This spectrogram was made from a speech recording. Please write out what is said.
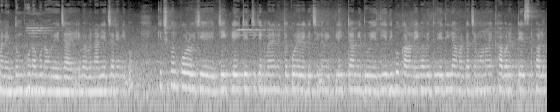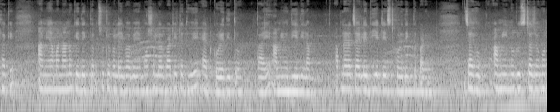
মানে একদম ভুনা ভুনা হয়ে যায়। এভাবে নাড়িয়ে চাড়িয়ে নিব। কিছুক্ষণ পর ওই যে, যেই প্লেটে চিকেন ম্যারিনেটটা করে রেখেছিলাম, এই প্লেটটা আমি ধুয়ে দিয়ে দিব। কারণ এইভাবে ধুয়ে দিলে আমার কাছে মনে হয় খাবারের টেস্ট ভালো থাকে। আমি আমার নানুকে দেখতাম ছোটোবেলায় এইভাবে মশলার বাটিটা ধুয়ে অ্যাড করে দিত। তাই আমিও দিয়ে দিলাম। আপনারা চাইলে দিয়ে টেস্ট করে দেখতে পারেন। যাই হোক, আমি নুডলসটা যখন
